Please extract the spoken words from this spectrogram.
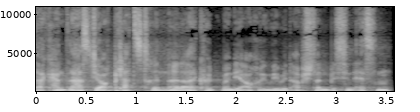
da kann, da hast du ja auch Platz drin, ne? Da könnte man ja auch irgendwie mit Abstand ein bisschen essen.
